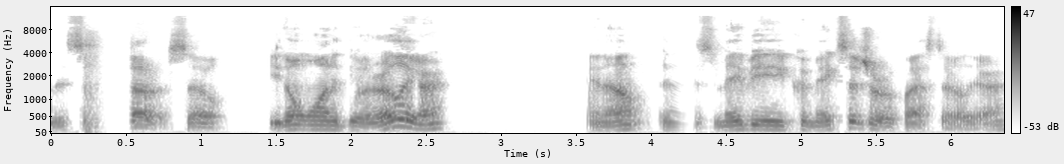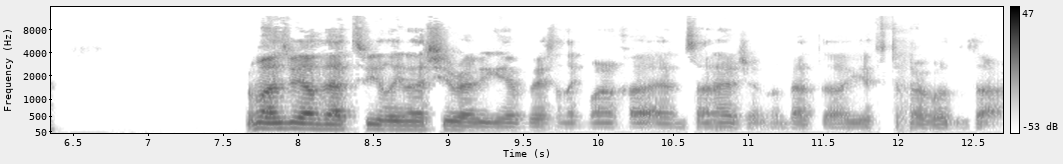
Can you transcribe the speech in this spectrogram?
this tzaros. So you don't want to do it earlier. You know, maybe you could make such a request earlier. Reminds me of that tefillah that Shir Rebbe gave based on the Gemara and Sanhedrin about the Yitzhar the Zara.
